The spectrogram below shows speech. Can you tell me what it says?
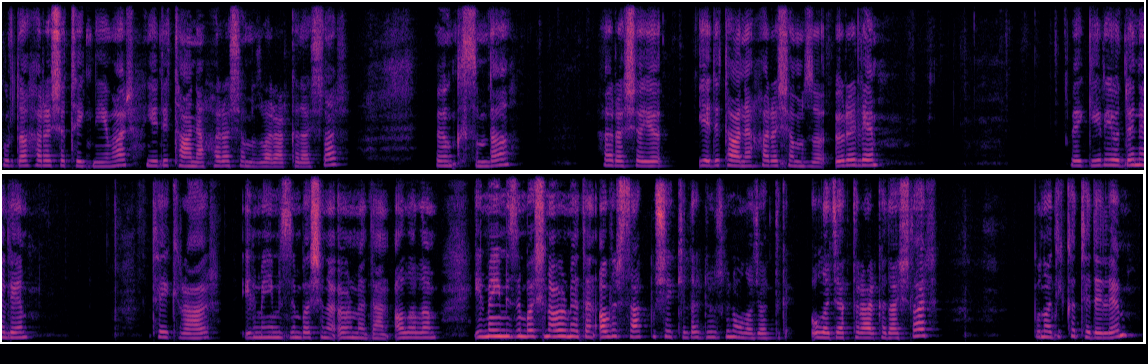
Burada haraşa tekniği var. 7 tane haraşamız var arkadaşlar. Ön kısımda haraşayı 7 tane haraşamızı örelim. Ve geriye dönelim. Tekrar ilmeğimizin başına örmeden alalım. İlmeğimizin başına örmeden alırsak bu şekilde düzgün olacaktır, olacaktır arkadaşlar. Buna dikkat edelim.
